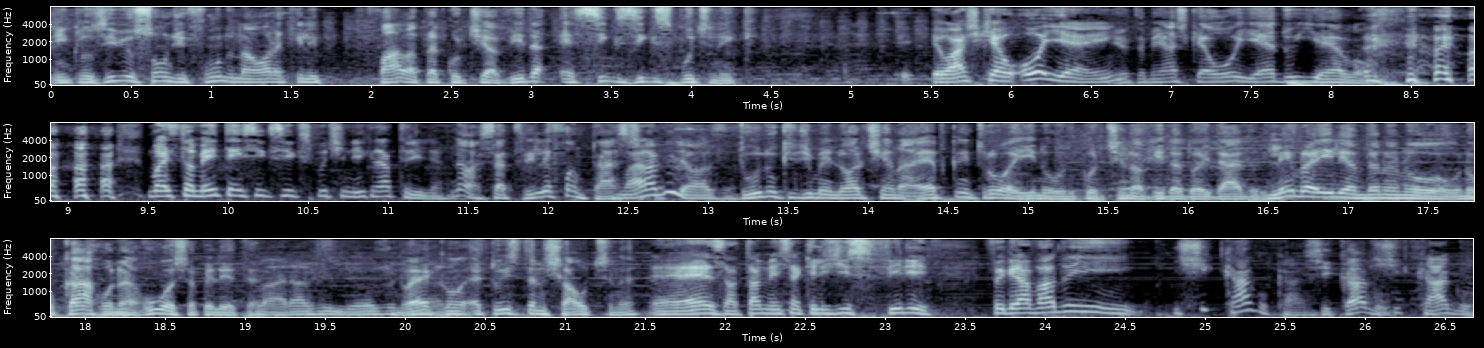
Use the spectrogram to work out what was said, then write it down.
Inclusive o som de fundo na hora que ele fala pra curtir a vida é Sig Zig Sputnik. Eu acho que é o Oh Yeah, hein? Eu também acho que é o Ié do Yellow. mas também tem Six Six Sputnik na trilha. Não, essa trilha é fantástica. Maravilhosa. Tudo que de melhor tinha na época entrou aí no Curtindo a Vida Doidado. E lembra ele andando no, no carro, na rua, Chapeleta? Maravilhoso, Não é? cara. com- É twist and shout, né? É, exatamente, naquele desfile. Foi gravado em, em Chicago, cara. Chicago? Chicago.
